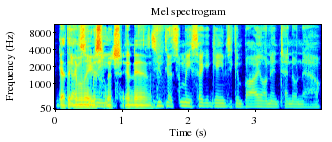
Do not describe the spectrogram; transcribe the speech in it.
you got the Emily so switch and then you got so many Sega games you can buy on Nintendo now.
